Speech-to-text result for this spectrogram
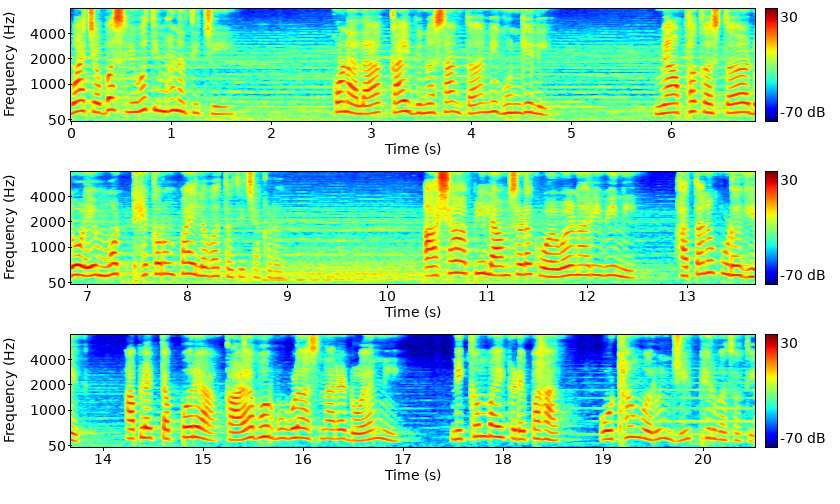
वाच्या बसली होती म्हण तिची. कोणाला काय बी न सांगता निघून गेली. म्या फकस्त डोळे मोठे करून पाहिलं होतं तिच्याकडं. आशा आपली लांबसडक वळवळणारी वेणी हातानं पुढं घेत आपल्या टप्पोऱ्या काळ्याभोर बुबळं असणाऱ्या डोळ्यांनी निकमबाईकडे पाहत ओठांवरून जीभ फिरवत होती.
